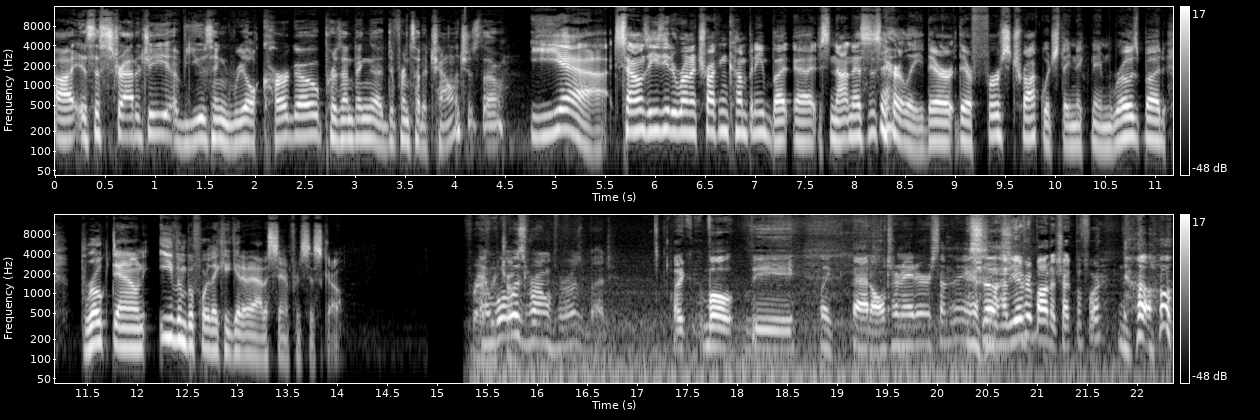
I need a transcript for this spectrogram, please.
Uh, is this strategy of using real cargo presenting a different set of challenges, though? Yeah, it sounds easy to run a trucking company, but uh, it's not necessarily. Their their first truck, which they nicknamed Rosebud, broke down even before they could get it out of San Francisco. and what truck. was wrong with Rosebud? Like, well, the like bad alternator or something. So, have you ever bought a truck before? No.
